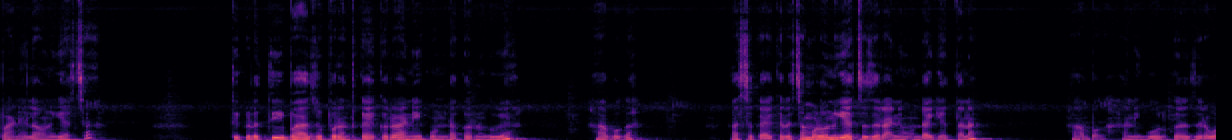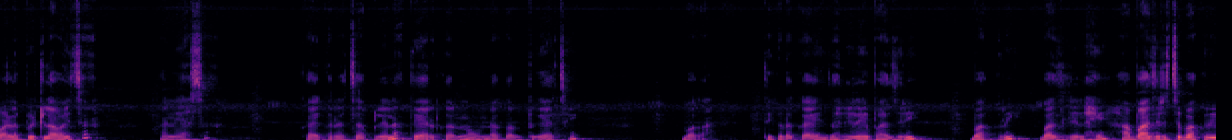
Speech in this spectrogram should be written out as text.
पाणी लावून घ्यायचं. तिकडं ती बाजूपर्यंत काय करू आणि एक उंडा करून घेऊया. हा बघा. असं काय करायचं? मळून घ्यायचं जरा आणि उंडा घेताना. हा बघा. आणि गोल करा जरा वाळा पीठ लावायचं. आणि असं काय करायचं आपल्याला? तयार करणं उंडा करून घ्यायचं आहे बघा. तिकडं काय झालेलं आहे? बाजरी भाकरी भाजलेलं आहे. हा बाजरीचं भाकरी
